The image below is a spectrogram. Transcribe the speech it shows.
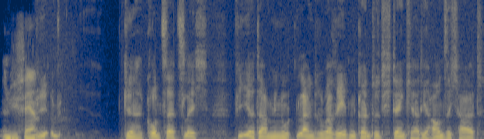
Inwiefern? Wie, wie, grundsätzlich, wie ihr da minutenlang drüber reden könnt und ich denke, ja, die hauen sich halt.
